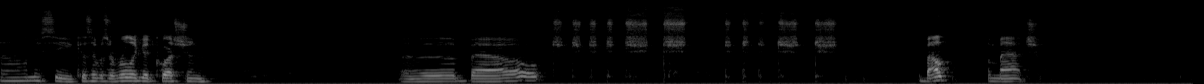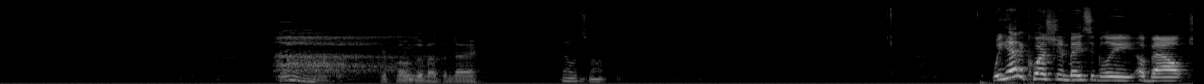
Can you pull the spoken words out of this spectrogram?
Uh, let me see, because it was a really good question about about a match. Your phone's about to die. No, it's not. We had a question basically about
